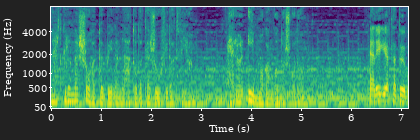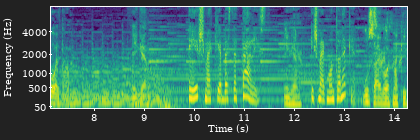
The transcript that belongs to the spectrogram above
Mert különben soha többé nem látod a te zsófidat, fiam. Erről én magam gondoskodom. Elég érthető voltam? Igen. És megkérdezted Tálészt? Igen. És megmondta neked? Muszáj volt neki,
